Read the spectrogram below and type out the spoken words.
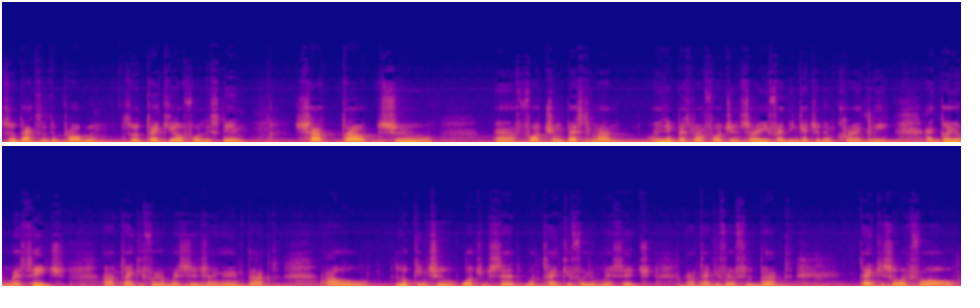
So that is the problem. So thank you all for listening. Shout out to uh, Fortune Bestman, or is it Bestman Fortune? Sorry if I didn't get your name correctly. I got your message. Uh, thank you for your message and your impact. I'll look into what you said, but thank you for your message and thank you for your feedback. Thank you so much for all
